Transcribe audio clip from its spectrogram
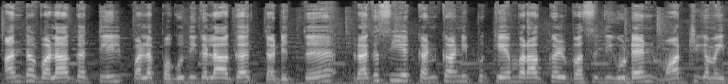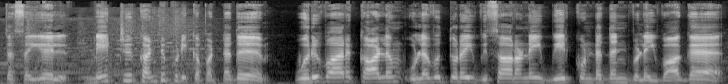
அந்த வளாகத்தில் பல பகுதிகளாக தடுத்து ரகசிய கண்காணிப்பு கேமராக்கள் வசதியுடன் மாற்றியமைத்த செயல் நேற்று கண்டுபிடிக்கப்பட்டது. ஒரு வார காலம் உளவுத்துறை விசாரணை மேற்கொண்டதன் விளைவாக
